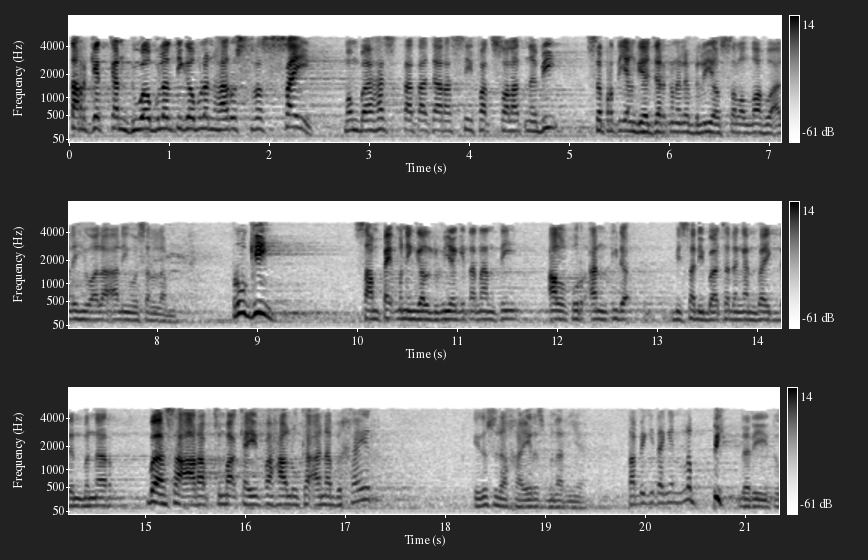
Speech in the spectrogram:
targetkan dua bulan tiga bulan harus selesai membahas tata cara sifat salat Nabi seperti yang diajarkan oleh beliau sallallahu alaihi wasallam. Rugi sampai meninggal dunia kita nanti Al-Qur'an tidak bisa dibaca dengan baik dan benar. Bahasa Arab cuma kaifa haluka ana bikhair. Itu sudah khair sebenarnya. Tapi kita ingin lebih dari itu.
